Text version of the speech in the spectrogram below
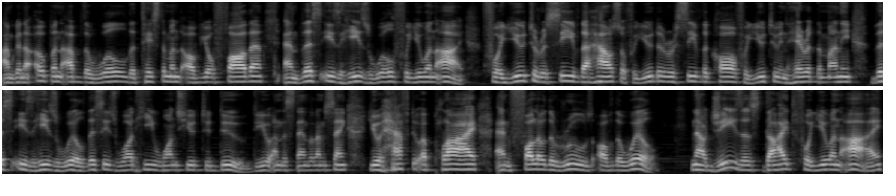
I'm going to open up the will, the testament of your father. And this is his will for you and I. For you to receive the house or for you to receive the car, for you to inherit the money. This is his will. This is what he wants you to do. Do you understand? Understand what I'm saying? You have to apply and follow the rules of the will. Now, Jesus died for you and I,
